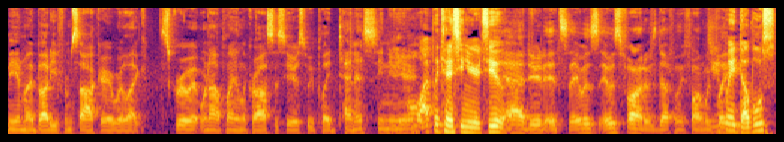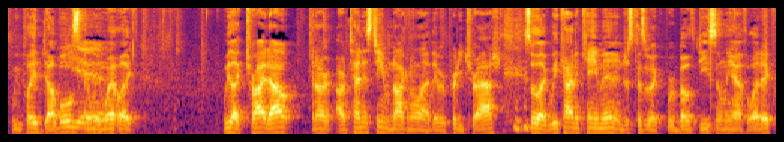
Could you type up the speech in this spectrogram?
me and my buddy from soccer were like, "Screw it, we're not playing lacrosse this year." So we played tennis senior year. Oh, I played tennis senior year too. Yeah, dude, it's it was it was fun. It was definitely fun. We Did you played play doubles? we played doubles, and we went like, we like tried out, and our our tennis team. I'm not gonna lie, they were pretty trash. so like we kind of came in, and just because like we're both decently athletic,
